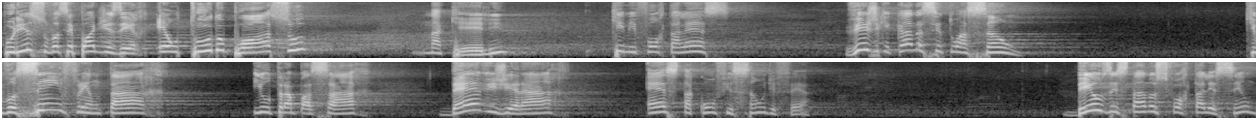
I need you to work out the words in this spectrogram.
Por isso você pode dizer: Eu tudo posso naquele que me fortalece. Veja que cada situação que você enfrentar e ultrapassar deve gerar esta confissão de fé. Deus está nos fortalecendo,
